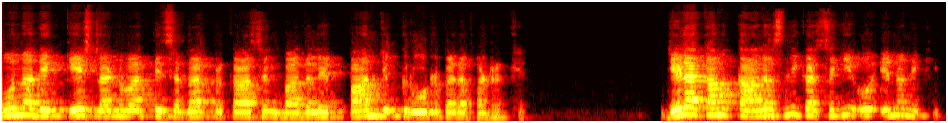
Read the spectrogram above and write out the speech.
ਉਹਨਾਂ ਦੇ ਕੇਸ ਲੜਨ ਵਾਸਤੇ ਸਰਦਾਰ ਪ੍ਰਕਾਸ਼ ਸਿੰਘ ਬਾਦਲ ਨੇ 5 ਕਰੋੜ ਰੁਪਏ ਦਾ ਫੰਡ ਰੱਖਿਆ। ਜਿਹੜਾ ਕੰਮ ਕਾਂਗਰਸ ਨਹੀਂ ਕਰ ਸਕੀ ਉਹ ਇਹਨਾਂ ਨੇ ਕੀਤਾ।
